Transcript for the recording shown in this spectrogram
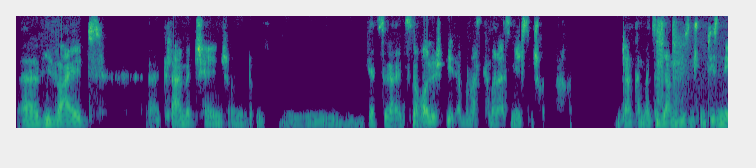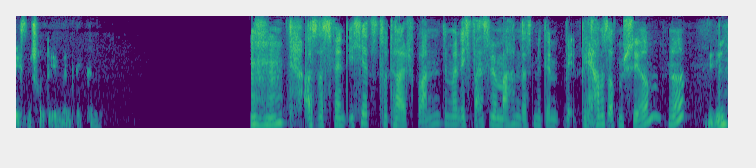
äh wie weit äh, Climate Change und, und jetzt, jetzt eine Rolle spielt, aber was kann man als nächsten Schritt machen? Und dann kann man zusammen diesen, diesen nächsten Schritt eben entwickeln. Mhm. Also das fände ich jetzt total spannend. Ich, meine, ich weiß, wir machen das mit dem, wir, wir haben es auf dem Schirm, ne? Mhm.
